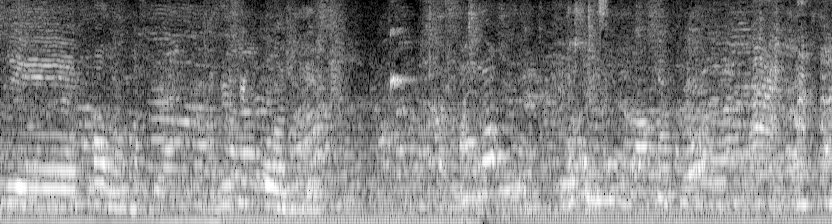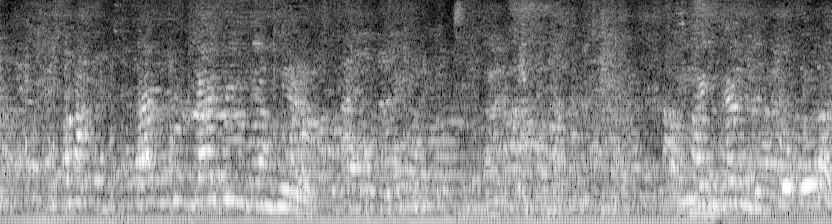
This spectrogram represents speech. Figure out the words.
Si Pong. Dira si Pong. Tapos diving din here. Ang ganyan dito, oh.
